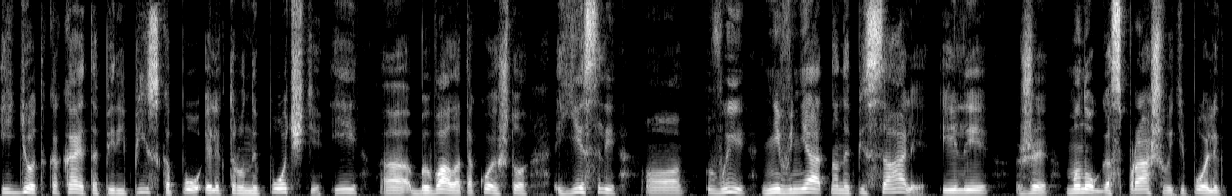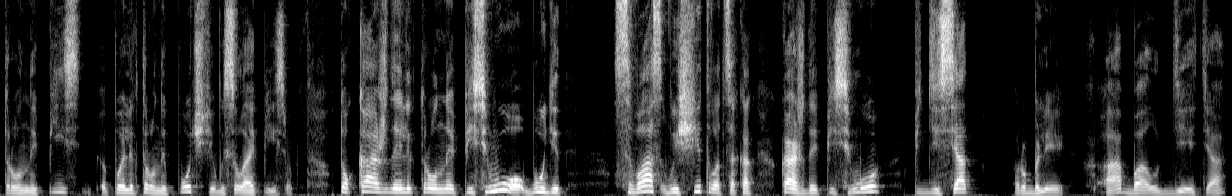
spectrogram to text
идет какая-то переписка по электронной почте, и э, бывало такое, что если э, вы невнятно написали или же много спрашиваете по электронной, пись... по электронной почте, высылая письма, то каждое электронное письмо будет с вас высчитываться как каждое письмо 50 рублей. Обалдеть, а!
